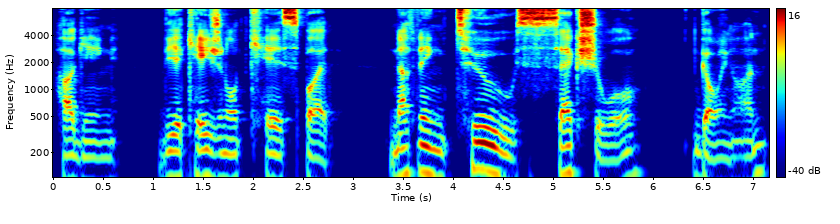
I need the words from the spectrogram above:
hugging, the occasional kiss, but nothing too sexual going on.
